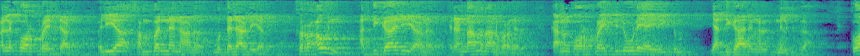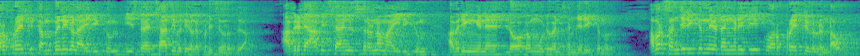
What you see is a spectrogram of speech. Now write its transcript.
അല്ല കോർപ്പറേറ്റ് ആണ് വലിയ സമ്പന്നനാണ് മുതലാളിയാണ്. ഫിറൌൻ അധികാരിയാണ്. രണ്ടാമതാണ് പറഞ്ഞത്. കാരണം കോർപ്പറേറ്റിലൂടെ ആയിരിക്കും ഈ അധികാരങ്ങൾ നിൽക്കുക. കോർപ്പറേറ്റ് കമ്പനികളായിരിക്കും ഈ സ്വേച്ഛാധിപതികളെ പിടിച്ചു നിർത്തുക. അവരുടെ ആവശ്യാനുസരണമായിരിക്കും അവരിങ്ങനെ ലോകം മുഴുവൻ സഞ്ചരിക്കുന്നത്. അവർ സഞ്ചരിക്കുന്ന ഇടങ്ങളിൽ ഈ കോർപ്പറേറ്റുകൾ ഉണ്ടാവും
